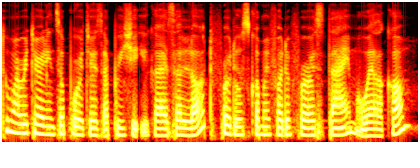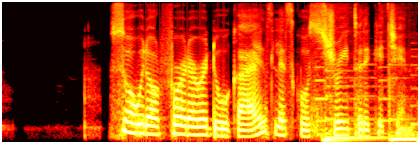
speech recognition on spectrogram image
To my returning supporters appreciate you guys a lot. For those coming for the first time welcome so without further ado guys, let's go straight to the kitchen.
